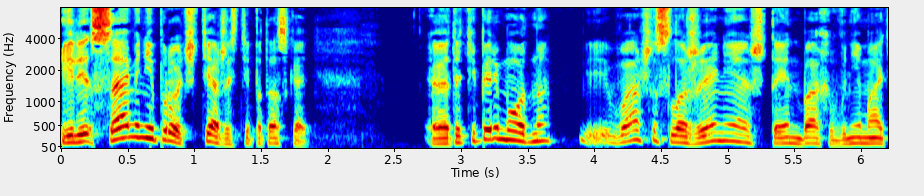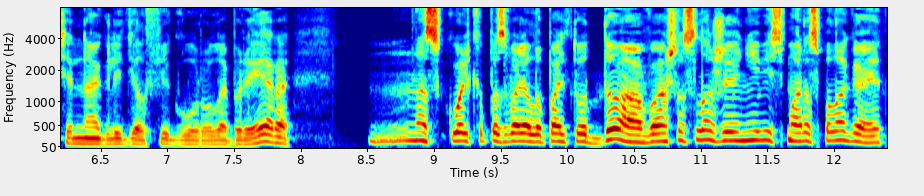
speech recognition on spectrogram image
Или сами не прочь тяжести потаскать? Это теперь модно, и ваше сложение, Штейнбах внимательно оглядел фигуру Лабриера, насколько позволяло пальто, да, ваше сложение весьма располагает.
